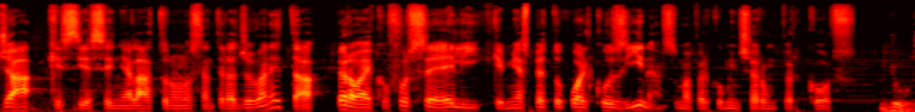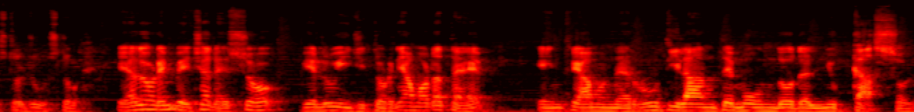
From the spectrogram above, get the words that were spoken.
già che si è segnalato nonostante la giovane età, però ecco, forse è lì che mi aspetto qualcosina, insomma, per cominciare un percorso. Giusto, giusto. E allora invece adesso, Pierluigi, torniamo da te entriamo nel rutilante mondo del Newcastle.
